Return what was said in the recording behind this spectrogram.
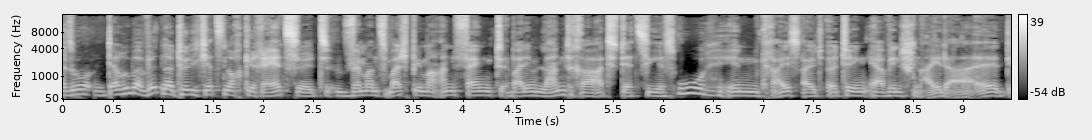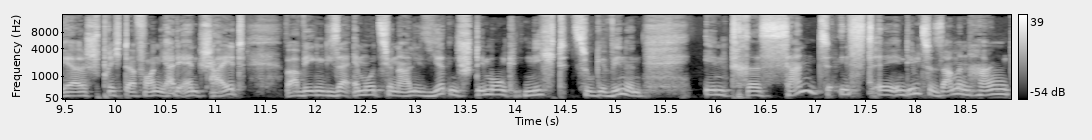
Also darüber wird natürlich jetzt noch gerätselt, wenn man zum Beispiel mal anfängt bei dem Landrat der CSU in Kreis Altötting, Erwin Schneider. Äh, der spricht davon, ja, der Entscheid war wegen dieser emotionalisierten Stimmung nicht zu gewinnen. Interessant ist äh, in dem Zusammenhang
